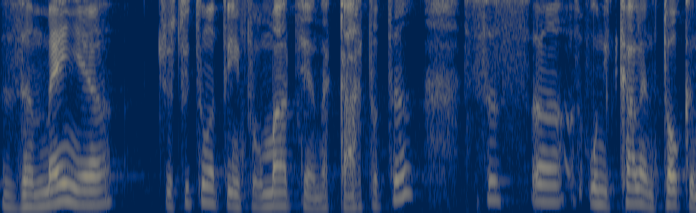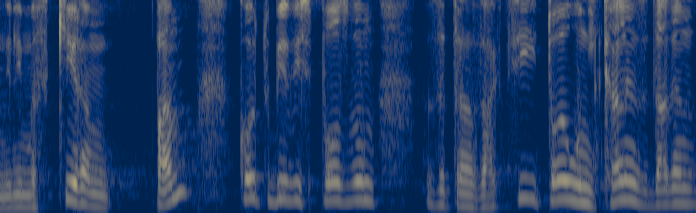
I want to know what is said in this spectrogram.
заменя чувствителната информация на картата с а, уникален токен или маскиран пан, който бива използван за транзакции и той е уникален за, за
